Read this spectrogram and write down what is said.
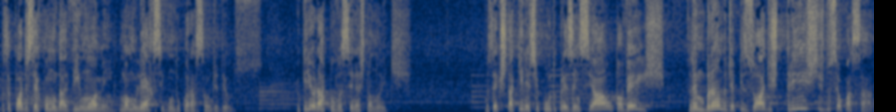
Você pode ser como Davi, um homem, uma mulher segundo o coração de Deus. Eu queria orar por você nesta noite. Você que está aqui nesse culto presencial, talvez lembrando de episódios tristes do seu passado,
